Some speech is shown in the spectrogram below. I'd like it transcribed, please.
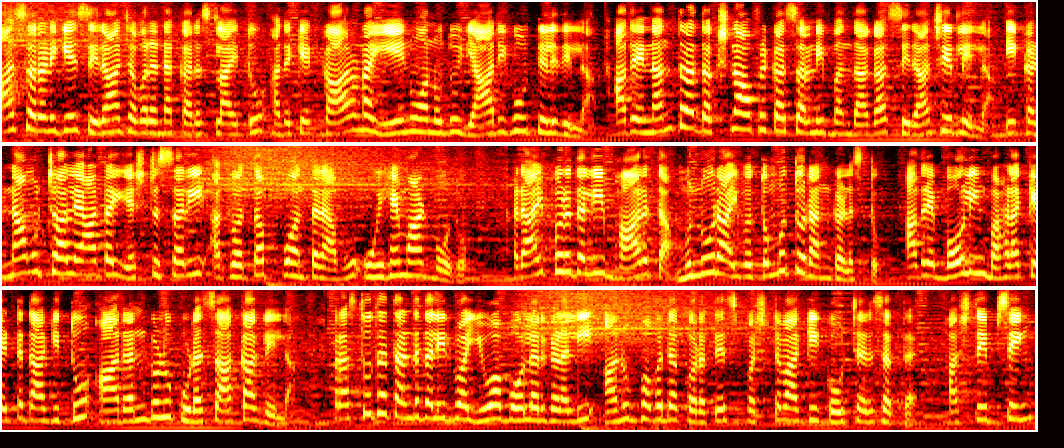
ಆ ಸರಣಿಗೆ ಸಿರಾಜ್ ಅವರನ್ನ ಕರೆಸಲಾಯಿತು. ಅದಕ್ಕೆ ಕಾರಣ ಏನು ಅನ್ನೋದು ಯಾರಿಗೂ ತಿಳಿದಿಲ್ಲ. ಆದ್ರೆ ನಂತರ ದಕ್ಷಿಣ ಆಫ್ರಿಕಾ ಸರಣಿ ಬಂದಾಗ ಸಿರಾಜ್ ಇರ್ಲಿಲ್ಲ. ಈ ಕಣ್ಣಾಮುಚ್ಚಾಲೆ ಆಟ ಎಷ್ಟು ಸರಿ ಅಥವಾ ತಪ್ಪು ಅಂತ ನಾವು ಊಹೆ ಮಾಡಬಹುದು ರಾಯ್ಪುರದಲ್ಲಿ ಭಾರತ ಮುನ್ನೂರ ಐವತ್ತೊಂಬತ್ತು ರನ್ ಗಳಿಸ್ತು ಆದರೆ ಬೌಲಿಂಗ್ ಬಹಳ ಕೆಟ್ಟದಾಗಿತ್ತು. ಆ ರನ್ಗಳು ಕೂಡ ಸಾಕಾಗ್ಲಿಲ್ಲ. ಪ್ರಸ್ತುತ ತಂಡದಲ್ಲಿರುವ ಯುವ ಬೌಲರ್ಗಳಲ್ಲಿ ಅನುಭವದ ಕೊರತೆ ಸ್ಪಷ್ಟವಾಗಿ ಗೋಚರಿಸುತ್ತೆ. ಹರ್ಷದೀಪ್ ಸಿಂಗ್,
